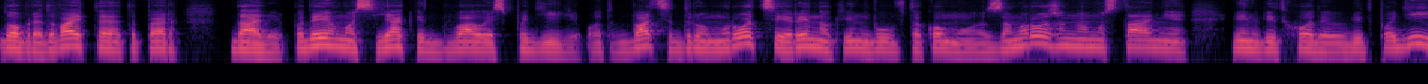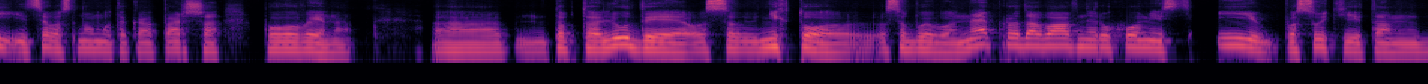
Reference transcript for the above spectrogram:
Добре, давайте тепер далі. Подивимось, як відбувались події. От в 2022 році ринок він був в такому замороженому стані, він відходив від подій, і це в основному така перша половина. Е, Тобто люди, ніхто особливо не продавав нерухомість, і по суті там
